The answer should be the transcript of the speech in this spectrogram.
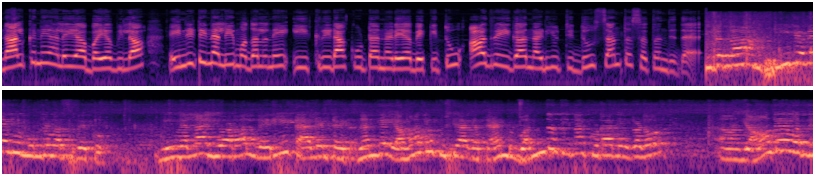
ನಾಲ್ಕನೇ ಅಲೆಯ ಭಯವಿಲ್ಲ. ಈ ನಿಟ್ಟಿನಲ್ಲಿ ಮೊದಲನೇ ಈ ಕ್ರೀಡಾಕೂಟ ನಡೆಯಬೇಕಿತ್ತು, ಆದ್ರೆ ಈಗ ನಡೆಯುತ್ತಿದ್ದು ಸಂತಸ ತಂದಿದೆ. ಹೀಗೇನೆ ನೀವು ಮುಂದುವರಿಸಬೇಕು. ನೀವೆಲ್ಲ you are all very talented ನನಗೆ ಯಾವಾಗಲೂ ಖುಷಿ ಆಗುತ್ತೆ. ಆ್ಯಂಡ್ ಒಂದು ದಿನ ಕೂಡ ನೀವುಗಳು ಯಾವುದೇ ಒಂದು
